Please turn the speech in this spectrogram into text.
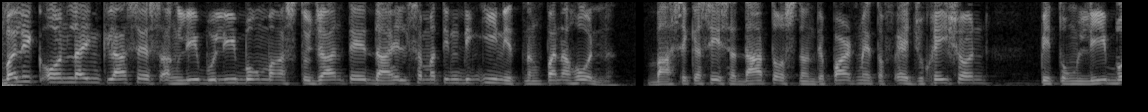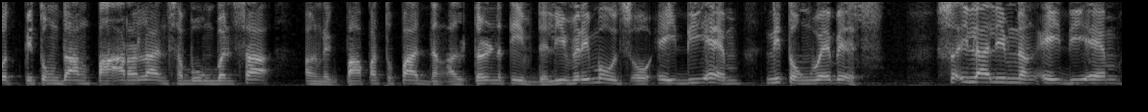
Balik online classes ang libu-libong mga estudyante dahil sa matinding init ng panahon. Base kasi sa datos ng Department of Education, 7,700 paaralan sa buong bansa ang nagpapatupad ng Alternative Delivery Modes o ADM nitong Webes. Sa ilalim ng ADM,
